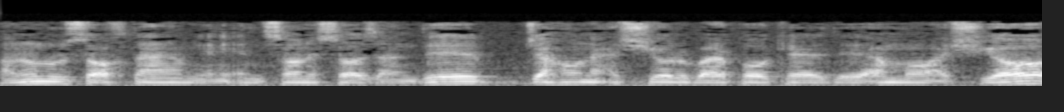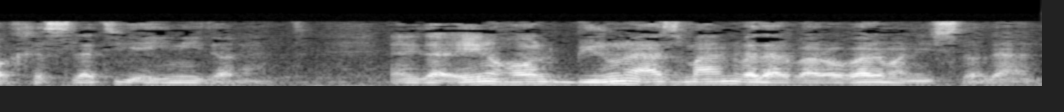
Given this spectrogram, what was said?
من رو ساختم یعنی انسان سازنده جهان اشیا رو برپا کرده اما اشیا خصلتی عینی دارند. یعنی در این حال بیرون از من و در برابر من ایستادند.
